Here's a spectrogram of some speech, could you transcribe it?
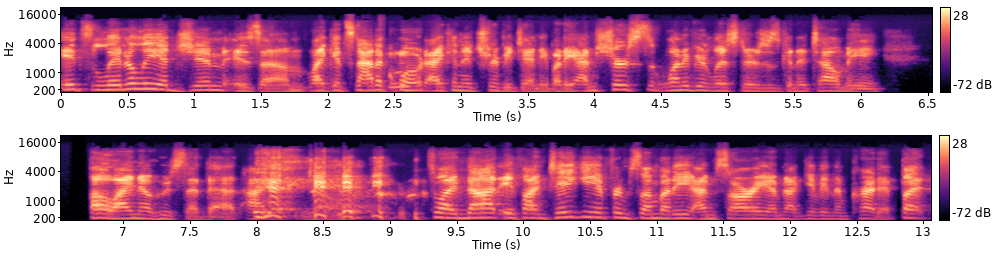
It's literally a Jimism. Like it's not a mm-hmm. quote I can attribute to anybody. I'm sure some, one of your listeners is going to tell me, "Oh, I know who said that." I so I'm not. If I'm taking it from somebody, I'm sorry. I'm not giving them credit. But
